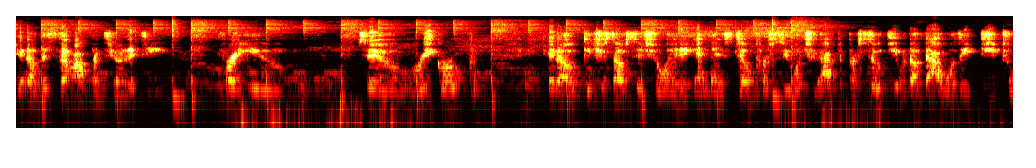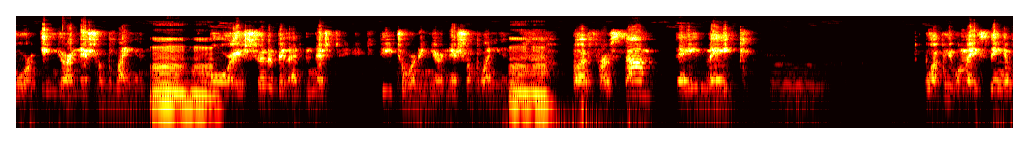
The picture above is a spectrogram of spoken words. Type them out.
you know, this is an opportunity for you to regroup, you know, get yourself situated, and then still pursue what you have to pursue, even though that was a detour in your initial plan, Mhm. or it should have been a detour in your initial plan. Mhm. But for some, they make what people may think of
